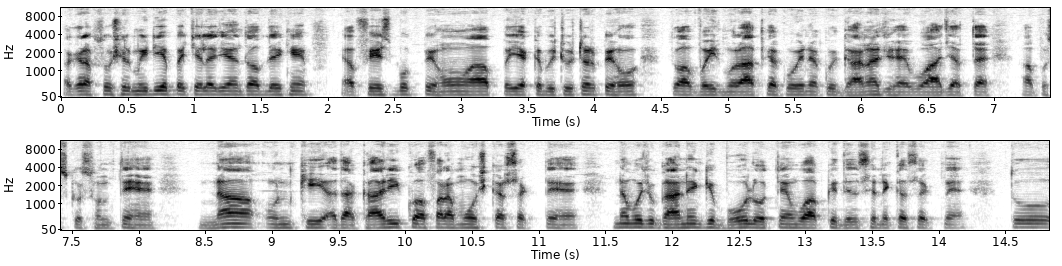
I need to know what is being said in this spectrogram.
اگر آپ سوشل میڈیا پہ چلے جائیں تو آپ دیکھیں، آپ فیس بک پہ ہوں، آپ یا کبھی ٹویٹر پہ ہوں، تو آپ وحید مراد کا کوئی نہ کوئی گانا جو ہے وہ آ جاتا ہے، آپ اس کو سنتے ہیں۔ نہ ان کی اداکاری کو فراموش کر سکتے ہیں، نہ وہ جو گانے کے بول ہوتے ہیں وہ آپ کے دل سے نکل سکتے ہیں۔ تو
